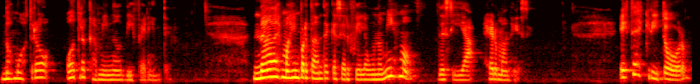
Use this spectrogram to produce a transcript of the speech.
nos mostró otro camino diferente. Nada es más importante que ser fiel a uno mismo, decía Hermann Hesse. Este escritor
